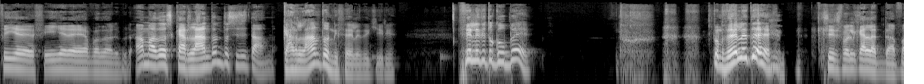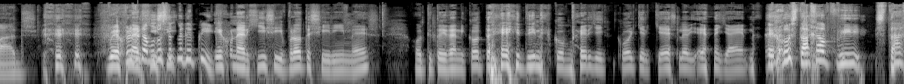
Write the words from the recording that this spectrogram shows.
Φύγε ρε, φύγε ρε από εδώ. Ρε. bro. Άμα δώσεις Karl-Anthony, το συζητάμε. Karl-Anthony θέλετε, κύριε; Θέλετε τον Κομπέ; τον θέλετε; Ξέρεις πολύ καλά την απάντηση. που έχουν Πρέπει να μου αρχίσει, δώσετε πέντε picks. έχουν αρχίσει οι πρώτες σειρήνες ότι το ιδανικό trade είναι Κομπέρ για Walker Kessler ένα για ένα. Εγώ στα είχα πει, στα,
